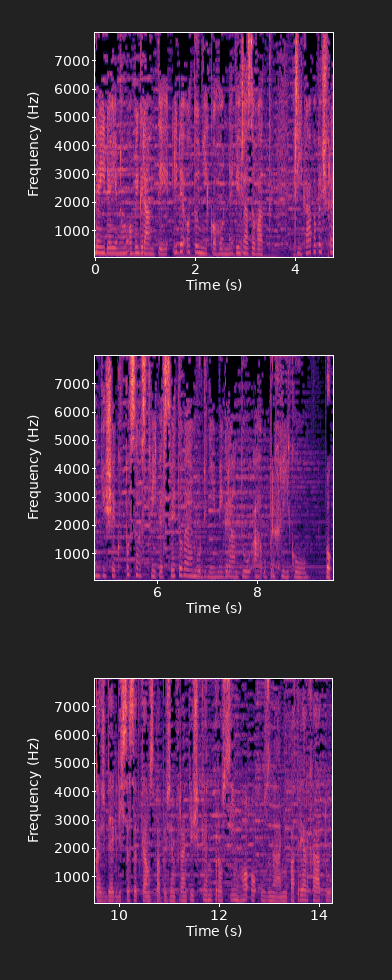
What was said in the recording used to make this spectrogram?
Nejde jenom o migranty, jde o to nikoho nevyřazovat, říká papež František v poselství ke Světovému dní migrantů a uprchlíků. Pokaždé, když se setkám s papežem Františkem, prosím ho o uznání patriarchátu,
